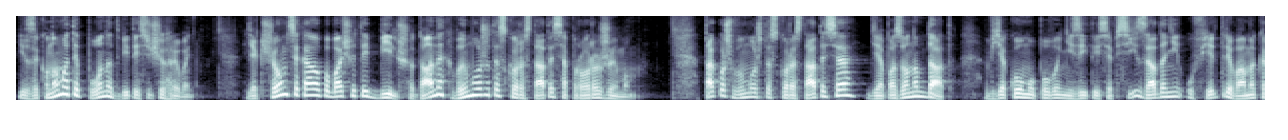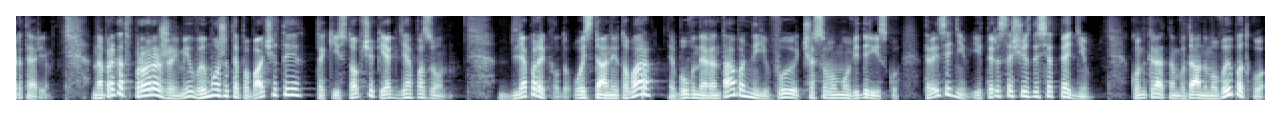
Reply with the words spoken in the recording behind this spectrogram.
і зекономити понад 2000 гривень. Якщо вам цікаво побачити більше даних, ви можете скористатися про режимом. Також ви можете скористатися діапазоном дат, в якому повинні зійтися всі задані у фільтрі вами критерії. Наприклад, в прорежимі ви можете побачити такий стопчик, як діапазон. Для прикладу, ось даний товар був нерентабельний в часовому відрізку 30 днів і 365 днів. Конкретно в даному випадку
